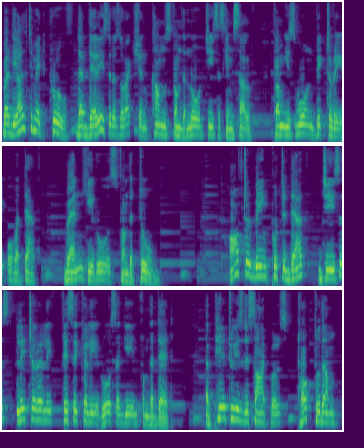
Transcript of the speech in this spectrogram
But the ultimate proof that there is resurrection comes from the Lord Jesus Himself, from His own victory over death, when He rose from the tomb. After being put to death, Jesus literally, physically rose again from the dead, appeared to His disciples, talked to them,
